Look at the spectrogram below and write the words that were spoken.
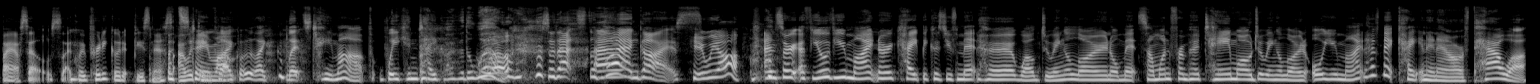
by ourselves. Like we're mm. pretty good at business. I would team think up. like like let's team up. We can take over the world. so that's the um, plan, guys. here we are. And so a few of you might know Kate because you've met her while doing alone or met someone from her team while doing alone or you might have met Kate in an hour of power,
